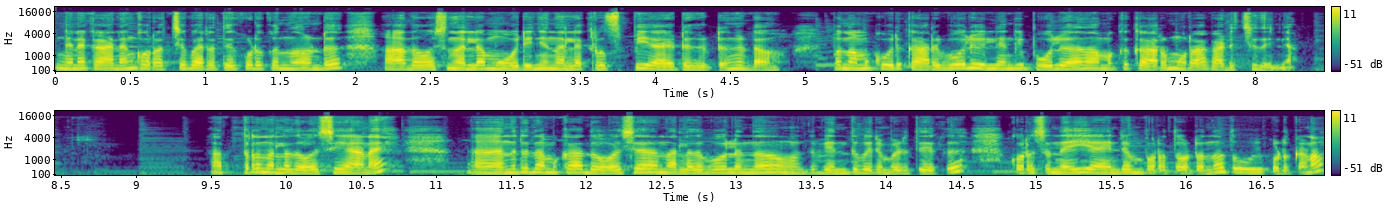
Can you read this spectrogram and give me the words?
ഇങ്ങനെ കനം കുറച്ച് പരത്തി കൊടുക്കുന്നതുകൊണ്ട് ആ ദോശ നല്ല മൊരിഞ്ഞ് നല്ല ക്രിസ്പി ആയിട്ട് കിട്ടും കേട്ടോ. അപ്പോൾ നമുക്കൊരു കറി പോലും ഇല്ലെങ്കിൽ പോലും അത് നമുക്ക് കറുമുറ കടിച്ച് തിന്നാം അത്ര നല്ല ദോശയാണ്. എന്നിട്ട് നമുക്ക് ആ ദോശ നല്ലതുപോലെ ഒന്ന് വെന്ത് വരുമ്പോഴത്തേക്ക് കുറച്ച് നെയ്യ് അതിന്റെ പുറത്തോട്ടൊന്ന് തൂവി കൊടുക്കണം.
